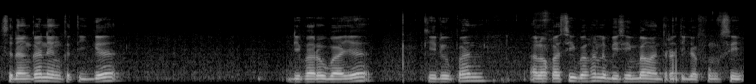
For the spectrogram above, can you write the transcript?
Sedangkan yang ketiga di parubaya kehidupan alokasi bahkan lebih simbang antara tiga fungsi.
